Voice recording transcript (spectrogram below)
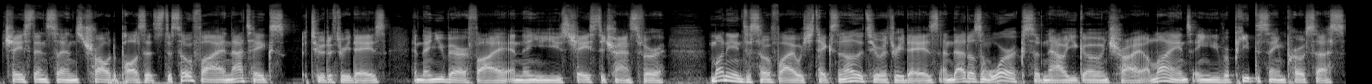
Chase then sends trial deposits to SoFi, and that takes two to three days. And then you verify, and then you use Chase to transfer money into SoFi, which takes another two or three days. And that doesn't work. So now you go and try Alliant and you repeat the same process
